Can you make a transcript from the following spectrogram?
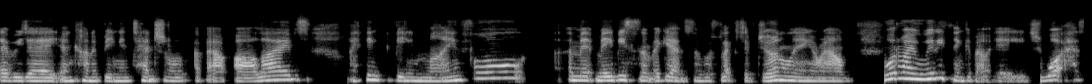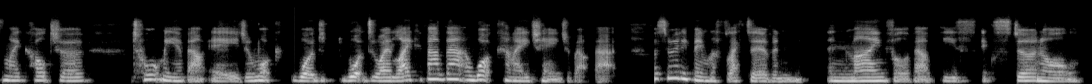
every day and kind of being intentional about our lives. I think being mindful maybe some again some reflective journaling around what do i really think about age? What has my culture taught me about age? And what what what do i like about that? And what can i change about that? It's really been reflective and and mindful about these external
